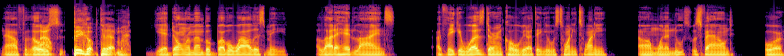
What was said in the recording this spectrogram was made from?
Now, for those Big up to that man. yeah, don't remember Bubba Wallace made a lot of headlines. I think it was during COVID. I think it was 2020 um, when a noose was found, or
